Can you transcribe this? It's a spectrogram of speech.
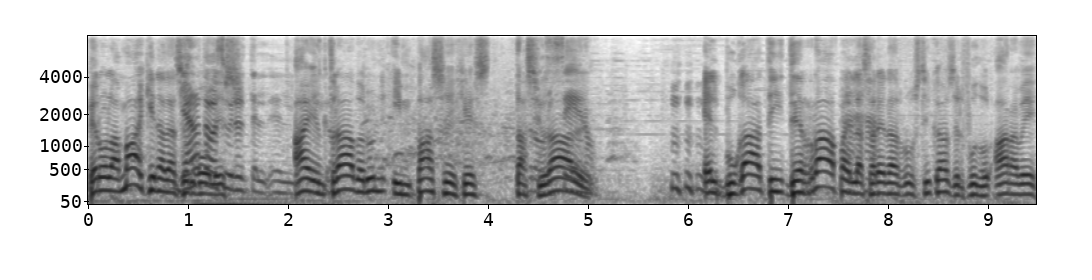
Pero la máquina de hacer no goles subir el tel- el ha micro. entrado en un impasse gestacional. El Bugatti derrapa en las arenas rústicas del fútbol árabe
